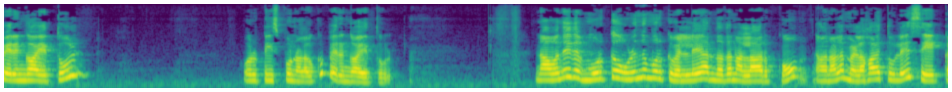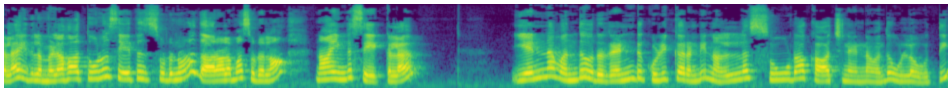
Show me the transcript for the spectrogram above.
பெருங்காயத்தூள் ஒரு டீஸ்பூன் அளவுக்கு பெருங்காயத்தூள். நான் வந்து இது முறுக்கு உளுந்து முறுக்கு வெள்ளையாக இருந்தால் தான் நல்லாயிருக்கும். அதனால் மிளகாய்த்தூளே சேர்க்கலை. இதில் மிளகாத்தூளும் சேர்த்து சுடணும்னா தாராளமாக சுடலாம். நான் இங்கே சேர்க்கலை. எண்ணெய் வந்து ஒரு ரெண்டு குழிக்கரண்டி நல்லா சூடாக காய்ச்சின எண்ணெய் வந்து உள்ளே ஊற்றி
